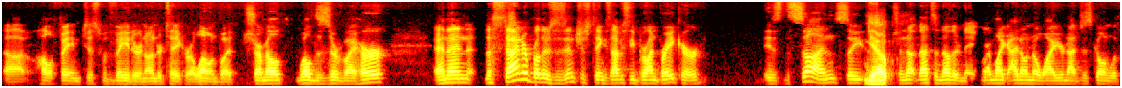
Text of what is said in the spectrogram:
uh, Hall of Fame just with Vader and Undertaker alone. But Sharmell, well deserved by her. And then the Steiner brothers is interesting because obviously Bron Breakker is the son. So you, yep. that's another name. I'm like, I don't know why you're not just going with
